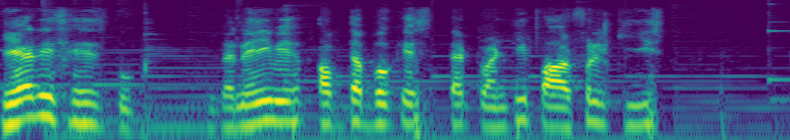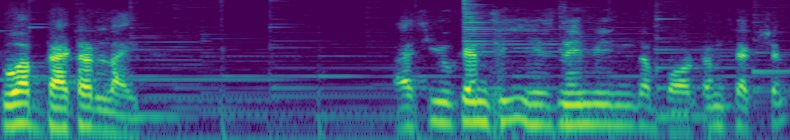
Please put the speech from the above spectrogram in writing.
Here is his book. The name of the book is The 20 Powerful Keys to a Better Life. As you can see, his name in the bottom section.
